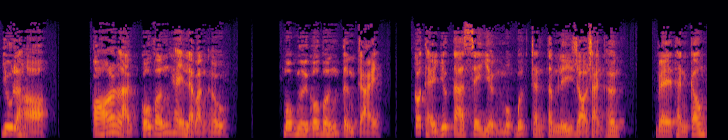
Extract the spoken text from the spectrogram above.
dù là họ có là cố vấn hay là bằng hữu. Một người cố vấn từng trải có thể giúp ta xây dựng một bức tranh tâm lý rõ ràng hơn về thành công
